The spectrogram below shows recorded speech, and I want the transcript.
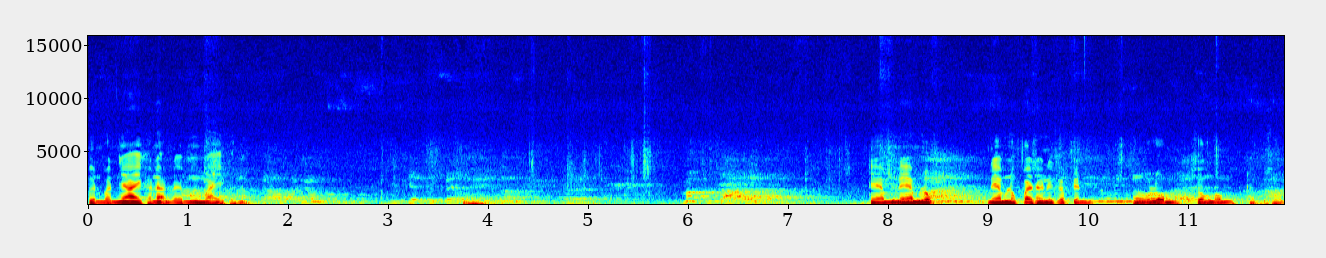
เพิ่อนบรรยายขนาดเลยมือใหม่เพิ่นเนแนมแนมลงแนมลงไปทางนี้ก็เป็นหูลมช่วงลมท่านผู้ชม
